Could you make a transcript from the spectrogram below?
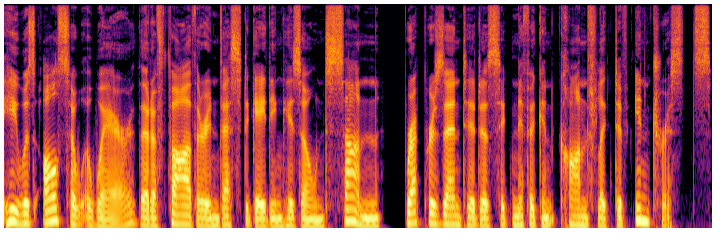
He was also aware that a father investigating his own son represented a significant conflict of interests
